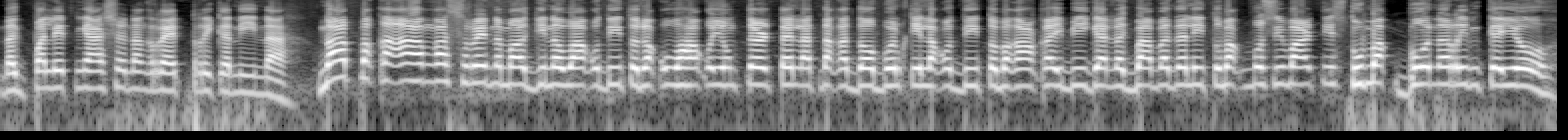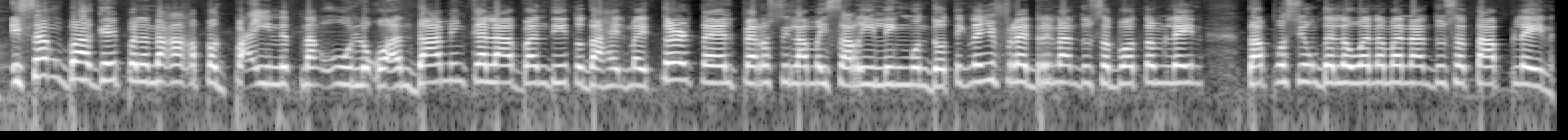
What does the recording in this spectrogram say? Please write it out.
nagpalit nga siya ng retry kanina. Napakaangas rin ng mga ginawa ko dito. Nakuha ko yung turtle at naka-double kill ako dito mga kaibigan. Nagbabadali, tumakbo si Martis. Tumakbo na rin kayo. Isang bagay pala nakakapagpainit ng ulo ko. Ang daming kalaban dito dahil may turtle pero sila may sariling mundo. Tingnan niyo Fred rin nandun sa bottom lane. Tapos yung dalawa naman nandun sa top lane.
